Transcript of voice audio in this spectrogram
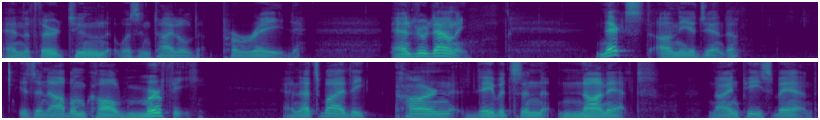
and the third tune was entitled Parade. Andrew Downing. Next on the agenda is an album called Murphy, and that's by the Carn Davidson Nonet, nine piece band.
